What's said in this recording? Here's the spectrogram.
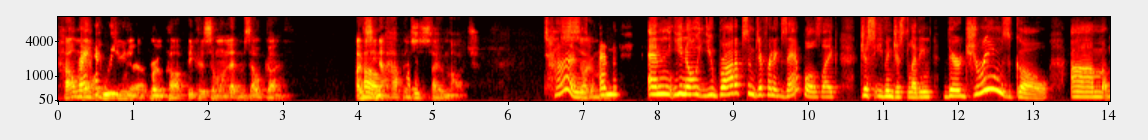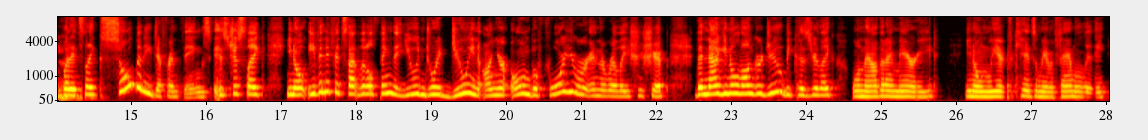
How many right? people we, do you know that broke up because someone let themselves go? I've oh, seen that happen so much. Tons. So much. And and you know you brought up some different examples like just even just letting their dreams go. Um yeah. but it's like so many different things. It's just like you know even if it's that little thing that you enjoyed doing on your own before you were in the relationship then now you no longer do because you're like well now that i'm married you know when we have kids and we have a family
